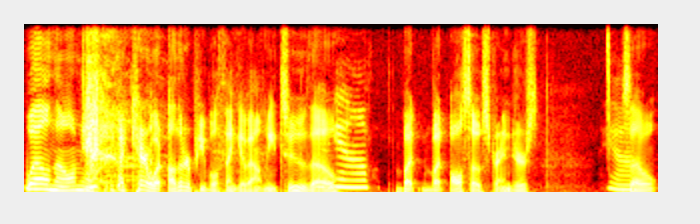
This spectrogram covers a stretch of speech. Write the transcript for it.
Well, no. I mean, I, I care what other people think about me too, though. Yeah. But but also strangers. Yeah. So,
